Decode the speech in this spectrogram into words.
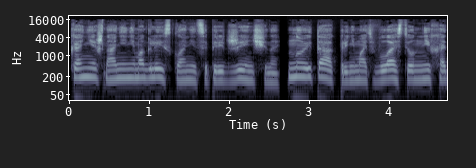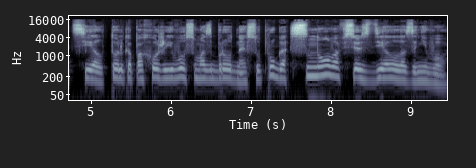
Конечно, они не могли склониться перед женщиной, но и так принимать власть он не хотел, только, похоже, его сумасбродная супруга снова все сделала за него.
